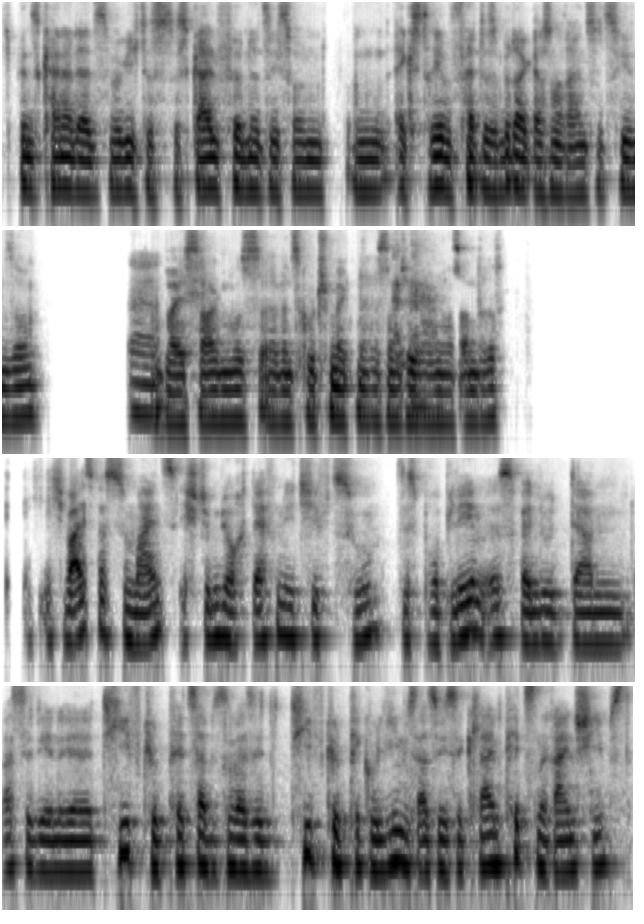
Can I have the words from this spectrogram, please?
ich bin jetzt keiner, der jetzt wirklich das das geil findet, sich so 'n 'n extrem fettes Mittagessen reinzuziehen so. Ja. Wobei ich sagen muss, äh, wenn's gut schmeckt, ne, ist natürlich irgendwas anderes. Ich ich weiß, was du meinst. Ich stimme dir auch definitiv zu. Das Problem ist, wenn du dann, weißt du, dir 'ne Tiefkühlpizza beziehungsweise die Tiefkühl-Piccolinis, also diese kleinen Pizzen reinschiebst,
